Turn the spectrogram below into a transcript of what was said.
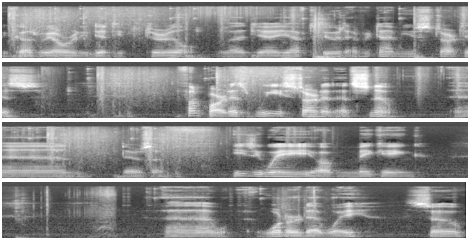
because we already did the tutorial. But yeah, you have to do it every time you start this fun part is we started at snow and there's an easy way of making uh, water that way. So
